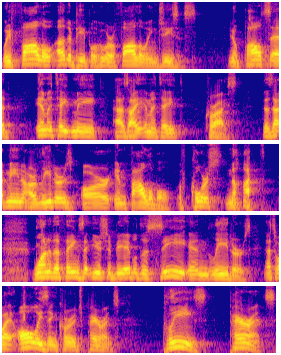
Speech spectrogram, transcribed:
We follow other people who are following Jesus. You know, Paul said, imitate me as I imitate Christ. Does that mean our leaders are infallible? Of course not. One of the things that you should be able to see in leaders, that's why I always encourage parents please, parents,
